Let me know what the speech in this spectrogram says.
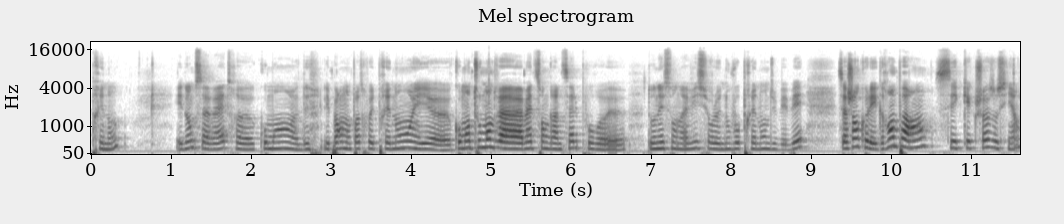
prénom. Et donc, ça va être euh, comment euh, les parents n'ont pas trouvé de prénom et euh, comment tout le monde va mettre son grain de sel pour donner son avis sur le nouveau prénom du bébé. Sachant que les grands-parents, c'est quelque chose aussi, hein,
